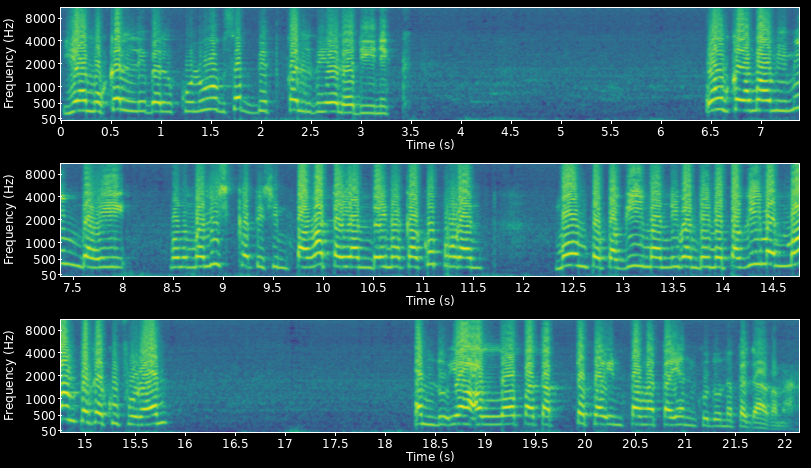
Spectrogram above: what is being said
Ya mukallib al-qulub sabbit qalbi ala dinik O kau mamimindahi mamalis ka ti simpangatayan day nakakupuran mon papagiman ni banday na pagiman mon pagkakupuran Ando ya Allah patap-tapain pangatayan ko doon na pag-agama.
